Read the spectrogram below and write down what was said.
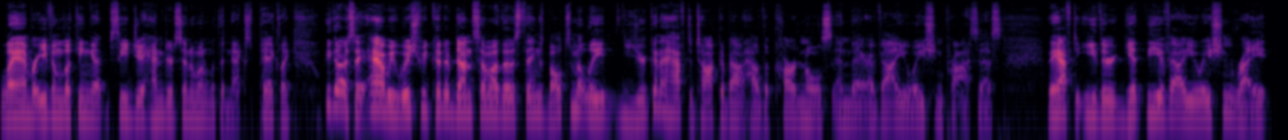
Lamb or even looking at CJ Henderson who went with the next pick. Like we gotta say, ah, we wish we could have done some of those things. But ultimately, you're gonna have to talk about how the Cardinals and their evaluation process. They have to either get the evaluation right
